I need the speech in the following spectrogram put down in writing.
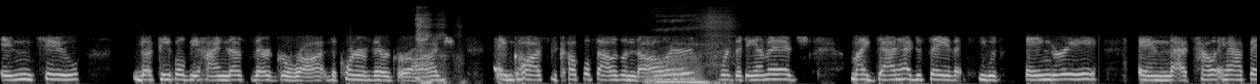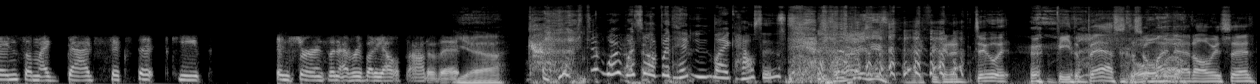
into the people behind us, their garage, the corner of their garage, and cost a couple thousand dollars for the damage. My dad had to say that he was angry, and that's how it happened. So my dad fixed it to keep insurance and everybody else out of it. Yeah. What, what's up with hitting like houses? If you're going to do it, be the best. That's what my dad always said.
